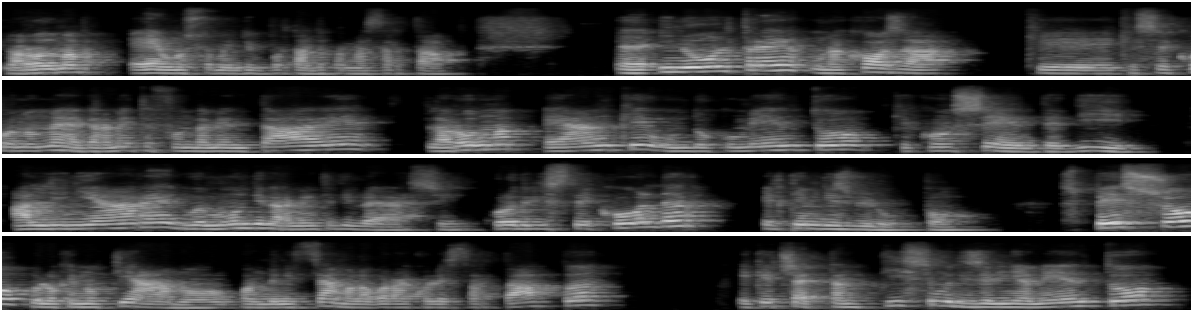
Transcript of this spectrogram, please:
la roadmap è uno strumento importante per una startup. Eh, inoltre, una cosa che, che secondo me è veramente fondamentale, la roadmap è anche un documento che consente di allineare due mondi veramente diversi, quello degli stakeholder e il team di sviluppo. Spesso quello che notiamo quando iniziamo a lavorare con le startup è che c'è tantissimo disallineamento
